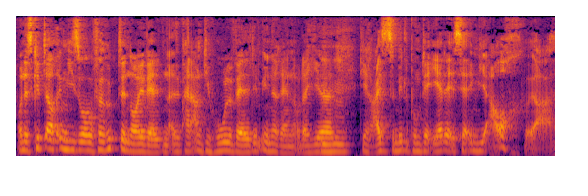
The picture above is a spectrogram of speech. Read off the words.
Und es gibt auch irgendwie so verrückte neue Welten. Also keine Ahnung, die Hohlwelt im Inneren oder hier die Reise zum Mittelpunkt der Erde ist ja irgendwie auch, ja,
